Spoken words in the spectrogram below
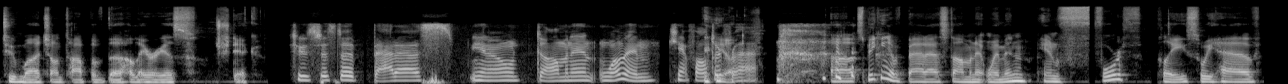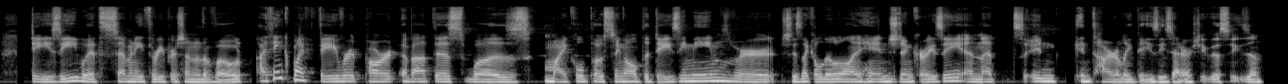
too much on top of the hilarious shtick. She was just a badass, you know, dominant woman. Can't fault her Yeah. for that. uh, speaking of badass dominant women, in fourth place we have Daisy with 73% of the vote. I think my favorite part about this was Michael posting all the Daisy memes where she's like a little unhinged and crazy, and that's in, entirely Daisy's energy this season.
